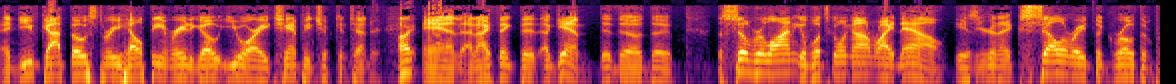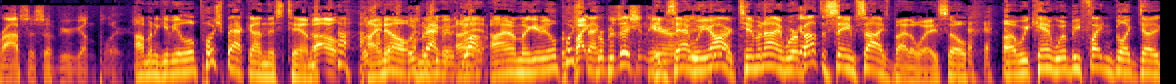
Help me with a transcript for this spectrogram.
and you've got those three healthy and ready to go, you are a championship contender. All right. And and I think that again, the the the, the silver lining of what's going on right now is you're going to accelerate the growth and process of your young players. I'm going to give you a little pushback on this, Tim. Uh-oh. I know. Push I'm going to give you a little We're pushback. fighting for position here. Exactly, we are. Tim and I. We're about the same size, by the way. So uh, we can. We'll be fighting like uh,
